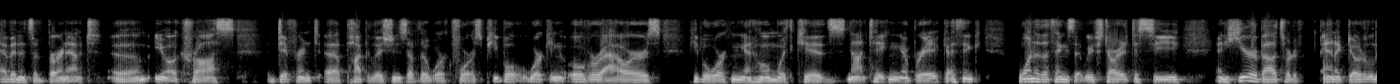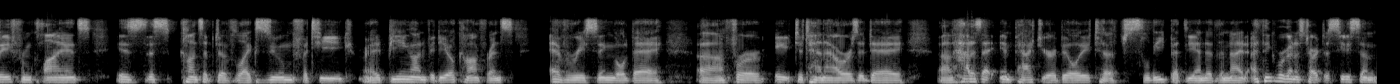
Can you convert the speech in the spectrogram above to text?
evidence of burnout, um, you know, across different uh, populations of the workforce. People working over hours, people working at home with kids, not taking a break. I think one of the things that we've started to see and hear about, sort of anecdotally from clients, is this concept of like Zoom fatigue, right? Being on video conference every single day uh, for eight to 10 hours a day? Um, how does that impact your ability to sleep at the end of the night? I think we're going to start to see some,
